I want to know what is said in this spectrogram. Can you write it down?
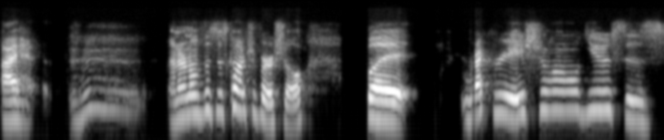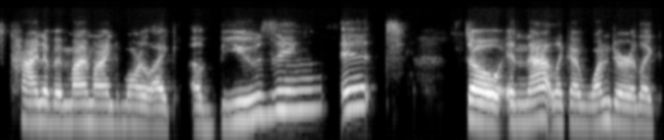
I I don't know if this is controversial, but recreational use is kind of in my mind more like abusing it. So in that like i wonder like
